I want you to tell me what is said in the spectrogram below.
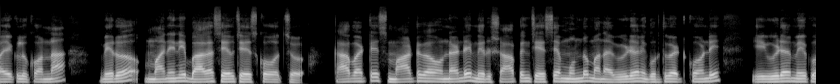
బైకులు కొన్నా మీరు మనీని బాగా సేవ్ చేసుకోవచ్చు. కాబట్టి స్మార్ట్గా ఉండండి. మీరు షాపింగ్ చేసే ముందు మన వీడియోని గుర్తుపెట్టుకోండి. ఈ వీడియో మీకు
